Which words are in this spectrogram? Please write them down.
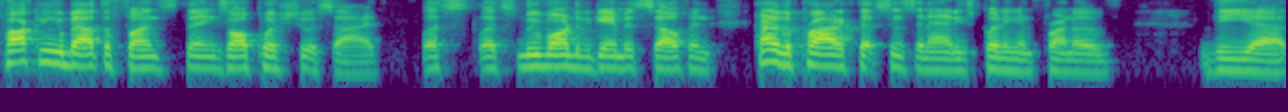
talking about the fun things, all pushed to a side. Let's let's move on to the game itself and kind of the product that Cincinnati's putting in front of the uh,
